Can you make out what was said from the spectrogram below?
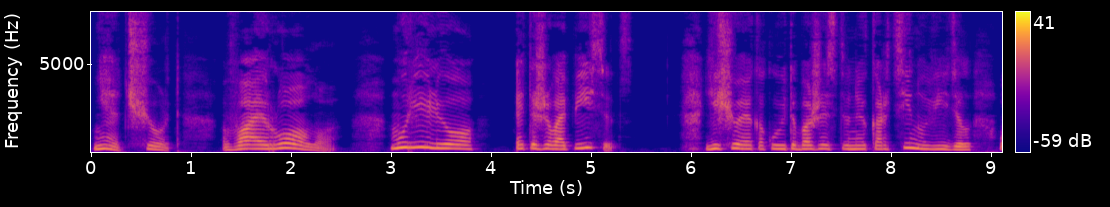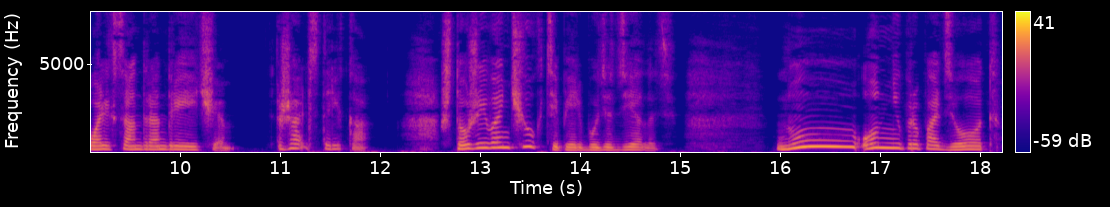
Нет, черт, в Айроло. Мурильо — это живописец, еще я какую-то божественную картину видел у Александра Андреевича. Жаль старика. Что же Иванчук теперь будет делать? Ну, он не пропадет.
